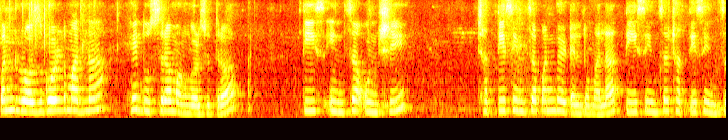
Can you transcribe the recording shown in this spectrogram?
पण रोज गोल्डमधलं हे दुसरं मंगळसूत्र. तीस इंच उंची छत्तीस इंच पण भेटेल तुम्हाला. तीस इंच छत्तीस इंच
